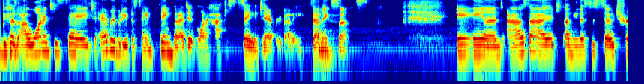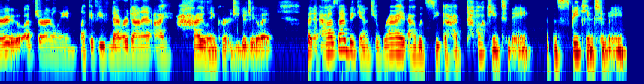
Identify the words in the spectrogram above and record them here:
because I wanted to say to everybody the same thing, but I didn't want to have to say it to everybody. that makes mm. sense. And as I, I mean, this is so true of journaling. Like, if you've never done it, I highly encourage you to do it. But as I began to write, I would see God talking to me and speaking to me.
